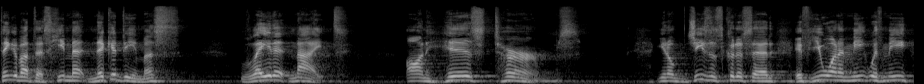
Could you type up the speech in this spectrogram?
Think about this. He met Nicodemus late at night on his terms. You know, Jesus could have said, if you want to meet with me,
